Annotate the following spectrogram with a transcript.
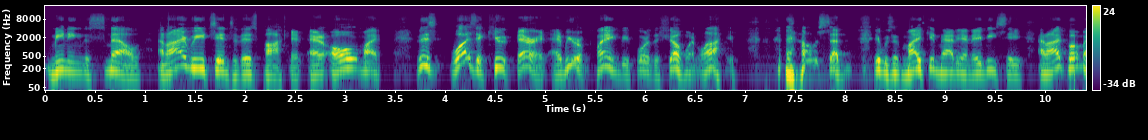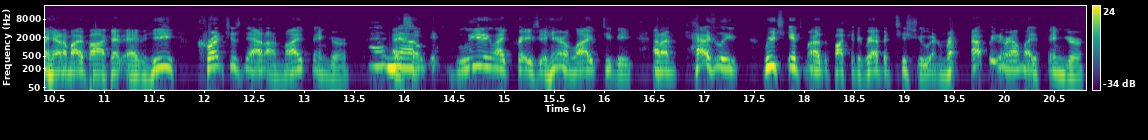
meaning the smell. And I reach into this pocket and oh my, this was a cute ferret. And we were playing before the show went live. And all of a sudden it was with Mike and Maty on ABC. And I put my hand in my pocket and he crunches down on my finger. Oh, no. And so it's bleeding like crazy here on live TV. And I'm casually reaching into my other pocket to grab a tissue and wrapping around my finger.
